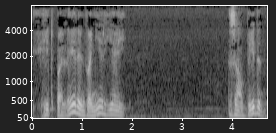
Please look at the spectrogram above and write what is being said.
hitpalelen wanneer jij zal bidden.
